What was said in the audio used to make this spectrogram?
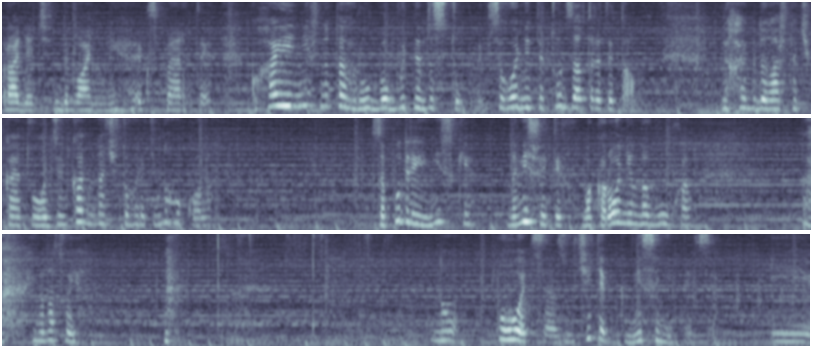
радять диванні експерти. Кохай її ніжно та грубо, будь недоступним. Сьогодні ти тут, завтра ти там. Нехай бідолашна чекає твого дзвінка, наче того рятівного кола. Запудри її мізки, навішай тих макаронів на вуха. І вона твоя. Ну, погодься, звучить як нісенітниця. І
